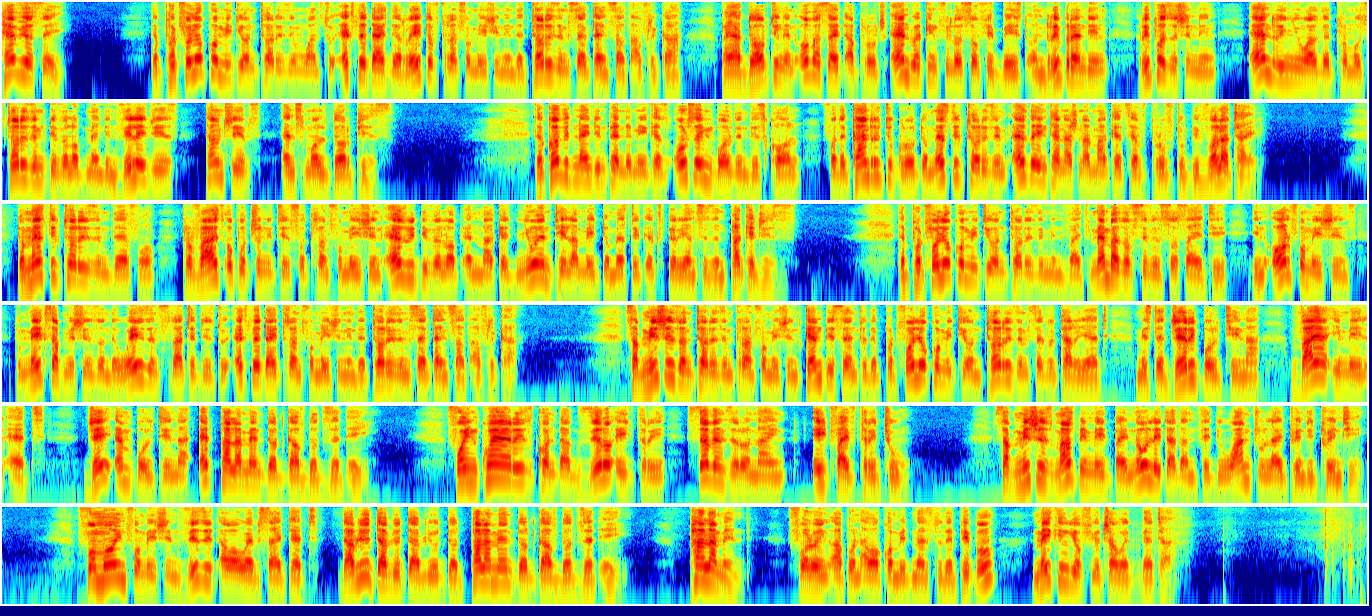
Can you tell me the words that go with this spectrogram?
Have your say. The Portfolio Committee on Tourism wants to expedite the rate of transformation in the tourism sector in South Africa by adopting an oversight approach and working philosophy based on rebranding, repositioning, and renewal that promotes tourism development in villages, townships, and small dorpies. The COVID 19 pandemic has also emboldened this call for the country to grow domestic tourism as the international markets have proved to be volatile. Domestic tourism, therefore, provides opportunities for transformation as we develop and market new and tailor made domestic experiences and packages. The Portfolio Committee on Tourism invites members of civil society in all formations to make submissions on the ways and strategies to expedite transformation in the tourism sector in South Africa. Submissions on tourism transformation can be sent to the Portfolio Committee on Tourism Secretariat, Mr. Jerry Boltina, via email at jmboltina at parliament.gov.za. For inquiries, contact 083 709 8532. Submissions must be made by no later than 31 July 2020. For more information, visit our website at www.parliament.gov.za. Parliament, following up on our commitments to the people, making your future work better.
